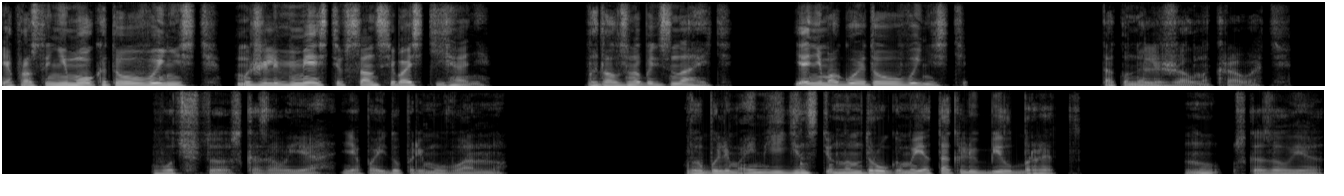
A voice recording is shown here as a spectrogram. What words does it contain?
Я просто не мог этого вынести. Мы жили вместе в Сан-Себастьяне. Вы, должно быть, знаете. Я не могу этого вынести. Так он и лежал на кровати. «Вот что», — сказал я, — «я пойду приму ванну». «Вы были моим единственным другом, и я так любил Брэд». «Ну», — сказал я,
